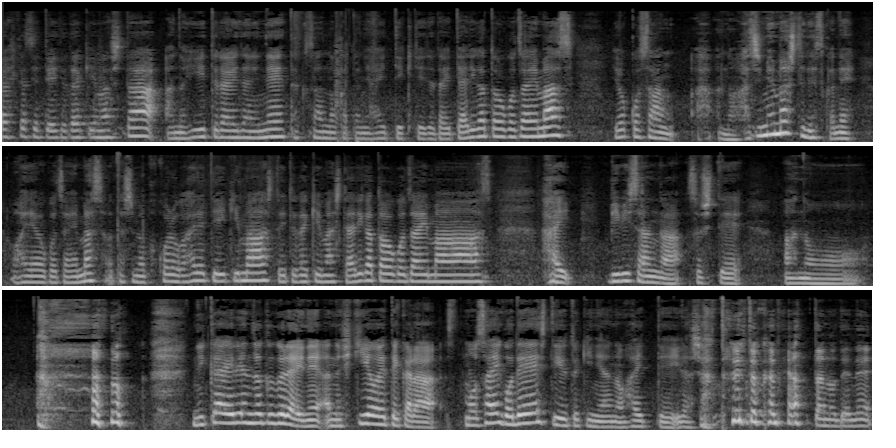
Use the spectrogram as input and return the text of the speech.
を弾かせていただきました。あの弾いてる間にねたくさんの方に入ってきていただいてありがとうございます。よこさんあの初めましてですかね。おはようございます。私も心が晴れていきます。といただきましてありがとうございます。はい。ビビさんがそしてあのあの 2回連続ぐらいね、あの、引き終えてから、もう最後ですっていう時にあの、入っていらっしゃったりとかね、あったのでね。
